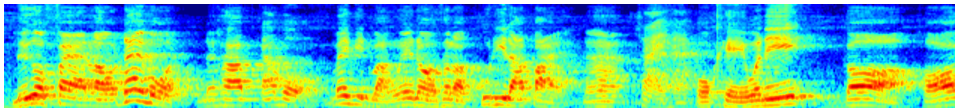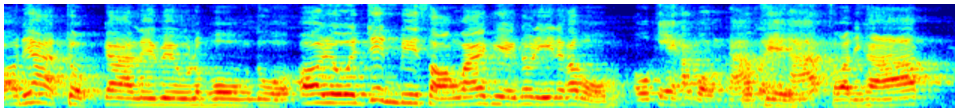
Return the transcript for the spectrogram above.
หรือกับแฟนเราได้หมดนะครับครับผมไม่ผิดหวังแน่นอนสำหรับผู้ที่รับไปนะฮะใช่ฮะโอเค วันนี้ก็ขออนุญาตจบการรีวิวลำโพงตัว Audio Engine B2 ไว้เพียงเท่านี้นะครับผม โอเคครับผมครับ โอสวัเคสดีครับ สวัสดีครับ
